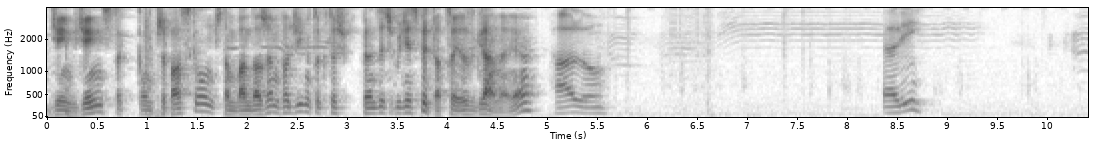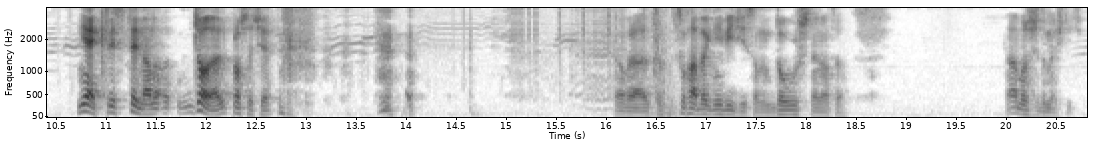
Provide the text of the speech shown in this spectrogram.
dzień w dzień z taką przepaską, czy tam bandażem chodzi, no to ktoś prędzej czy później spyta, co jest grane, nie? Halo? Eli? Nie, Krystyna, no Joel, proszę cię. Dobra, ale to słuchawek nie widzi, są douszne, no to. A możesz się domyślić.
